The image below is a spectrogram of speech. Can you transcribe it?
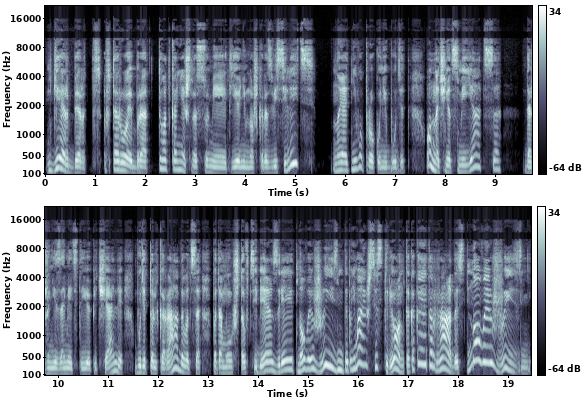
Герберт, второй брат, тот, конечно, сумеет ее немножко развеселить, но и от него проку не будет. Он начнет смеяться, даже не заметит ее печали, будет только радоваться, потому что в тебе зреет новая жизнь, ты понимаешь, сестренка, какая это радость, новая жизнь!»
